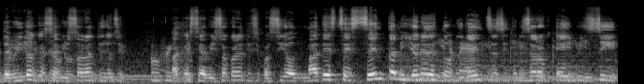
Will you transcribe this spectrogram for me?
Debido a que se avisó, a que se avisó con anticipación, más de 60 millones de estadounidenses sintonizaron ABC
